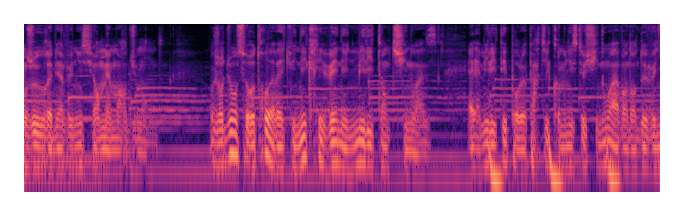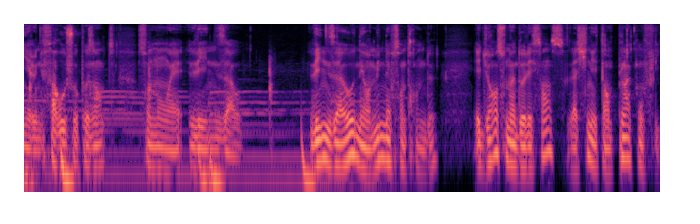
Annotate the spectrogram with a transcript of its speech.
Bonjour et bienvenue sur Mémoire du Monde. Aujourd'hui, on se retrouve avec une écrivaine et une militante chinoise. Elle a milité pour le Parti communiste chinois avant d'en devenir une farouche opposante. Son nom est Lin Zhao. Lin Zhao naît en 1932 et durant son adolescence, la Chine est en plein conflit.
